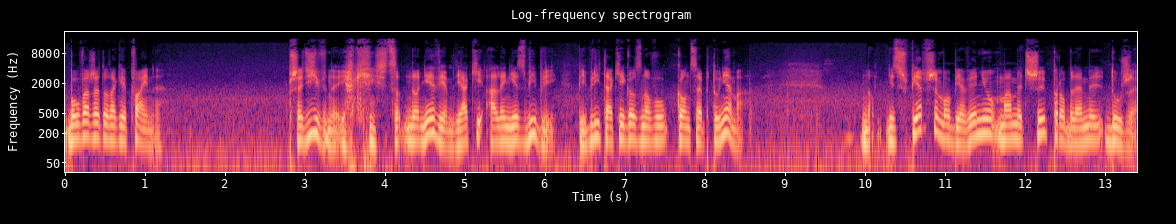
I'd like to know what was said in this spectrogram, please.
bo uważa to takie fajne? Przedziwny jakiś, co, no nie wiem jaki, ale nie z Biblii. W Biblii takiego znowu konceptu nie ma. No, więc w pierwszym objawieniu mamy trzy problemy duże.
